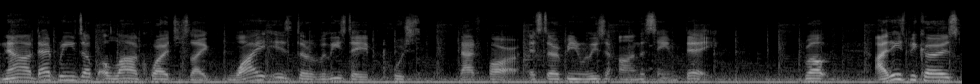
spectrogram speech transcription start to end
now that brings up a lot of questions like why is the release date pushed that far instead of being released on the same day. Well, I think it's because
